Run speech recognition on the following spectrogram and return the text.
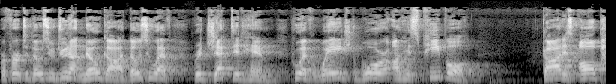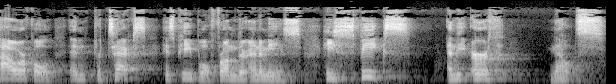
refer to those who do not know God, those who have rejected Him, who have waged war on His people. God is all powerful and protects His people from their enemies. He speaks, and the earth melts.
